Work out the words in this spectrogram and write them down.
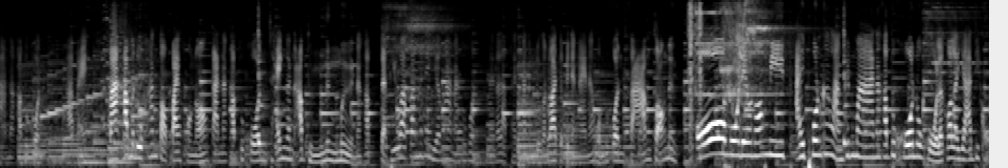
3 นะครับทุกคน ครับไหมมาครับมาดูขั้นต่อไปของน้องกันนะครับทุกคนใช้เงินอัพถึง 10,000นะครับแต่พี่ว่าก็ไม่ได้เยอะมากนะทุกคนในระดับไททันมาดูกันว่าจะเป็นยังไงนะผมทุกคน 3 2 1 โอ้โมเดลน้องมีไอพ่นข้างหลังขึ้นมานะครับทุกคนโอ้โหแล้วก็ระยะที่โค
